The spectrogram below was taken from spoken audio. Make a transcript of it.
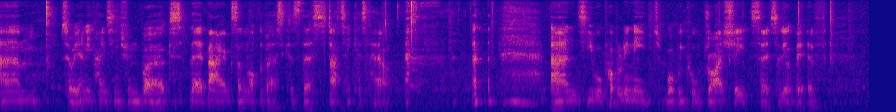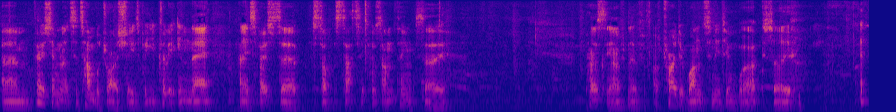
Um, sorry, any painting from works. Their bags are not the best because they're static as hell. and you will probably need what we call dry sheets so it's a little bit of um, very similar to tumble dry sheets but you put it in there and it's supposed to stop the static or something. So personally I've never I've tried it once and it didn't work so.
